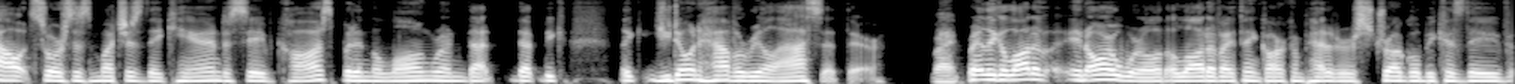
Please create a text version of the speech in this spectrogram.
outsource as much as they can to save costs. But in the long run, that that bec- like you don't have a real asset there. Right. Right. Like a lot of in our world, a lot of I think our competitors struggle because they've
